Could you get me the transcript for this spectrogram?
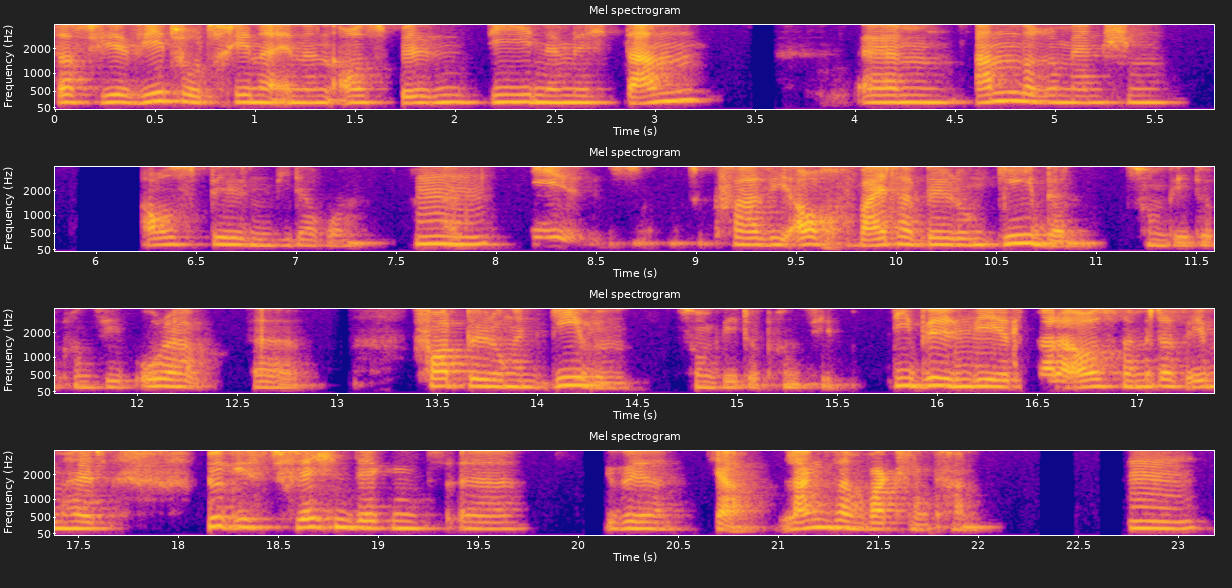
dass wir Veto-TrainerInnen ausbilden, die nämlich dann ähm, andere Menschen ausbilden wiederum. Mhm. Also die quasi auch Weiterbildung geben zum Veto-Prinzip oder äh, Fortbildungen geben zum Veto-Prinzip. Die bilden mhm. wir jetzt gerade aus, damit das eben halt möglichst flächendeckend äh, über, ja, langsam wachsen kann. Mhm.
